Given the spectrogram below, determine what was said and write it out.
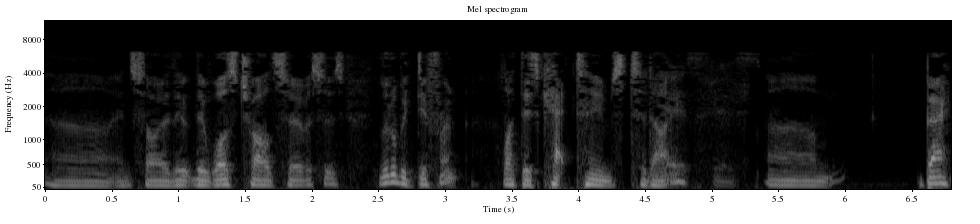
Uh, and so there, there was child services, a little bit different, like there's cat teams today. Yes, yes. Um, back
